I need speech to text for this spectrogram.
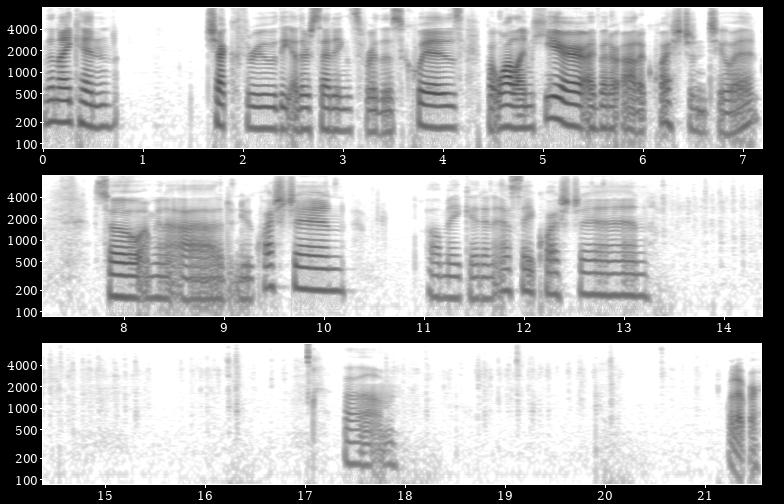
Then I can check through the other settings for this quiz. But while I'm here, I better add a question to it. So I'm going to add a new question. I'll make it an essay question. Um, whatever.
